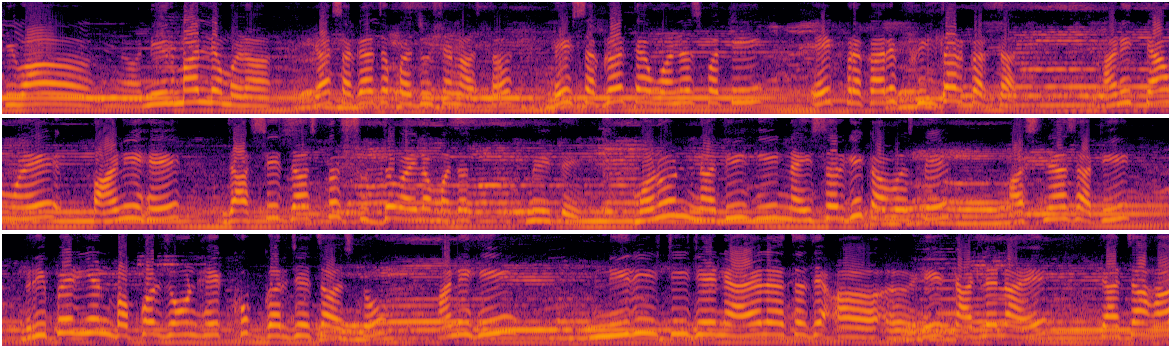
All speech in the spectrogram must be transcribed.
किंवा निर्माल्य म्हणा या सगळ्याचं प्रदूषण असतं. हे सगळं त्या वनस्पती एक प्रकारे फिल्टर करतात. आणि त्यामुळे पाणी हे जास्तीत जास्त शुद्ध व्हायला मदत मिळते. म्हणून नदी ही नैसर्गिक अवस्थेत असण्यासाठी रिपेरियन बफर झोन हे खूप गरजेचं असतो आणि ही निरीची जे न्यायालयाचं जे हे काढलेलं आहे त्याचा हा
